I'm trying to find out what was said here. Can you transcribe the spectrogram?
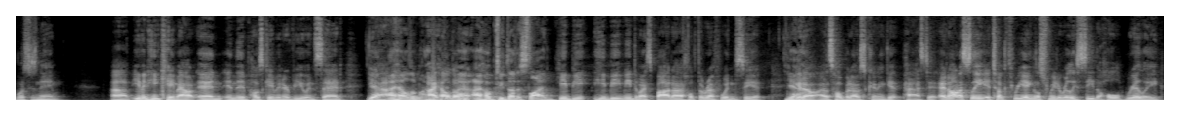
What's his name? Uh, even he came out and in the post game interview and said, "Yeah, I held him. I, I held him. I, I hoped he let it slide. he beat he beat me to my spot. I hope the ref wouldn't see it. Yeah. You know, I was hoping I was going to get past it. And honestly, it took three angles for me to really see the hold. Really,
